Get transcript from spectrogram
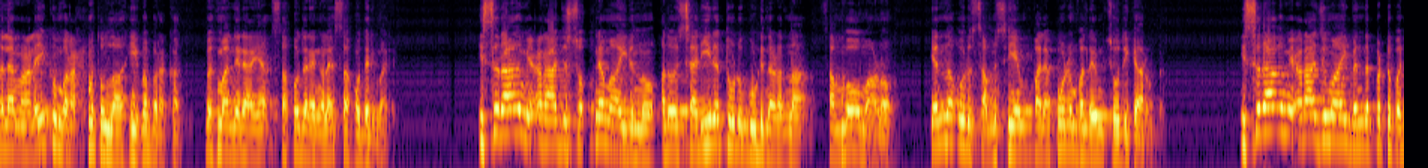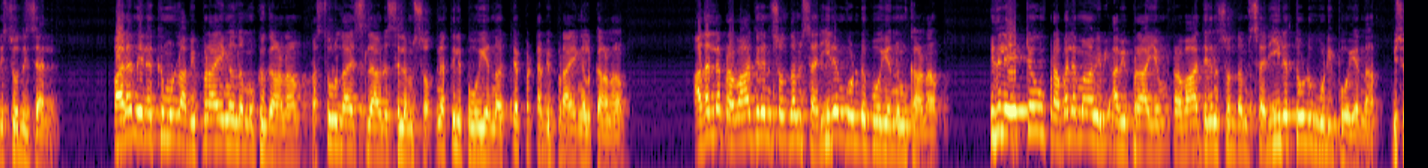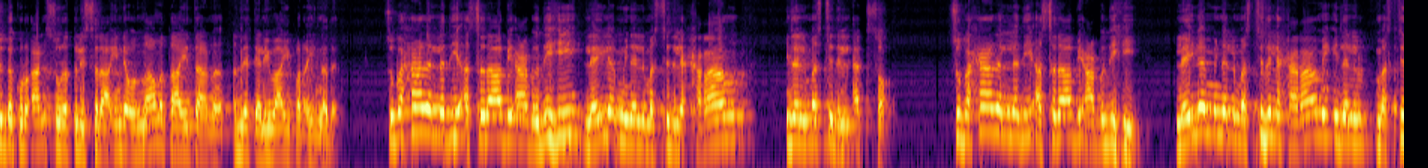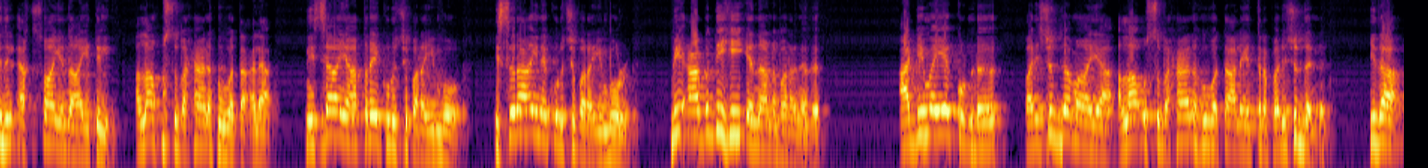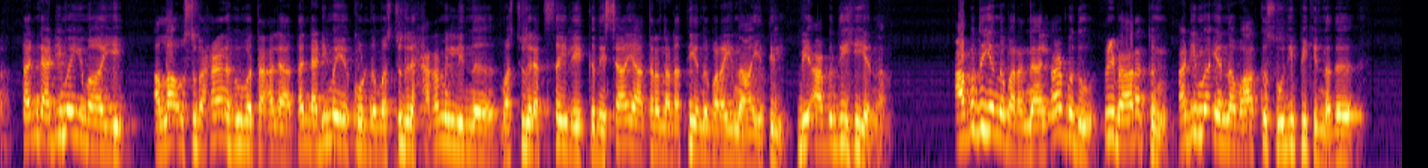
അസ്സലാം വലൈക്കും വറഹമത്തല്ലാഹി വബർക്കാത്ത് ബഹുമാന്യരായ സഹോദരങ്ങളെ സഹോദരിമാരെ ഇസ്രാ മിഅറാജ് സ്വപ്നമായിരുന്നോ അതോ ശരീരത്തോടു കൂടി നടന്ന സംഭവമാണോ എന്ന ഒരു സംശയം പലപ്പോഴും പലരും ചോദിക്കാറുണ്ട്. ഇസ്രാ മിഅറാജുമായി ബന്ധപ്പെട്ട് പരിശോധിച്ചാൽ പല നിലക്കുമുള്ള അഭിപ്രായങ്ങൾ നമുക്ക് കാണാം. റസൂലുള്ളാഹി ഇസ്ലാം വസല്ലം സ്വപ്നത്തിൽ പോയി എന്ന ഒറ്റപ്പെട്ട അഭിപ്രായങ്ങൾ കാണാം. അതല്ല പ്രവാചകൻ സ്വന്തം ശരീരം കൊണ്ടുപോയി എന്നും കാണാം. ഇതിൽ ഏറ്റവും പ്രബലമായ അഭിപ്രായം പ്രവാചകൻ സ്വന്തം ശരീരത്തോടു കൂടി പോയെന്നാണ്. വിശുദ്ധ ഖുർആൻ സൂറത്തുൽ ഇസ്രാഇന്റെ ഒന്നാമത്തെ ആയത്താണ് അതിനെ തെളിവായി പറയുന്നത്. സുബ്ഹാനല്ലദി അസ്റാ ബി അബ്ദിഹി മിനൽ മസ്ജിദിൽ ഹറാം ഇലൽ മസ്ജിദിൽ അക്സ. അബ്ദിഹി മിനൽ മസ്ജിദിൽ ഇലൽ മസ്ജിദിൽ അക്സ എന്ന ആയത്തിൽ പറയുമ്പോൾ ഇസ്രായിനെ കുറിച്ച് പറയുമ്പോൾ ബി അബ്ദിഹി എന്നാണ് പറഞ്ഞത്. അടിമയെ കൊണ്ട് പരിശുദ്ധമായ അള്ളാഹു സുബാനഹുവത്താല എത്ര പരിശുദ്ധൻ. ഇതാ തന്റെ അടിമയുമായി അള്ളാഹു സുബാനഹുവത്താല തന്റെ അടിമയെ കൊണ്ട് മസ്ജിദുൽ ഹറമിൽ നിന്ന് മസ്ജിദുൽ അക്സയിലേക്ക് നിശായാത്ര നടത്തി എന്ന് പറയുന്ന ആയത്തിൽ ബി അബ്ദിഹി എന്നാണ്. അബ്ദ് എന്ന് പറഞ്ഞാൽ അബ്ദു ഇബാറത്തുൻ അടിമ എന്ന വാക്ക് സൂചിപ്പിക്കുന്നത്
